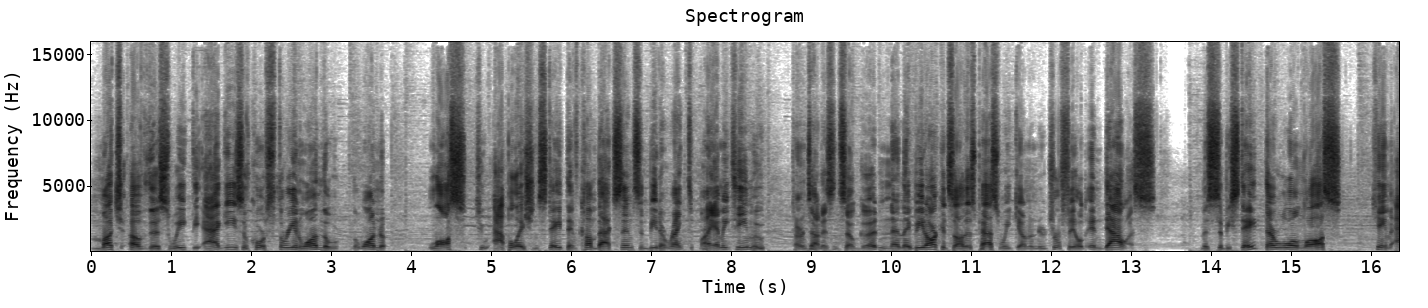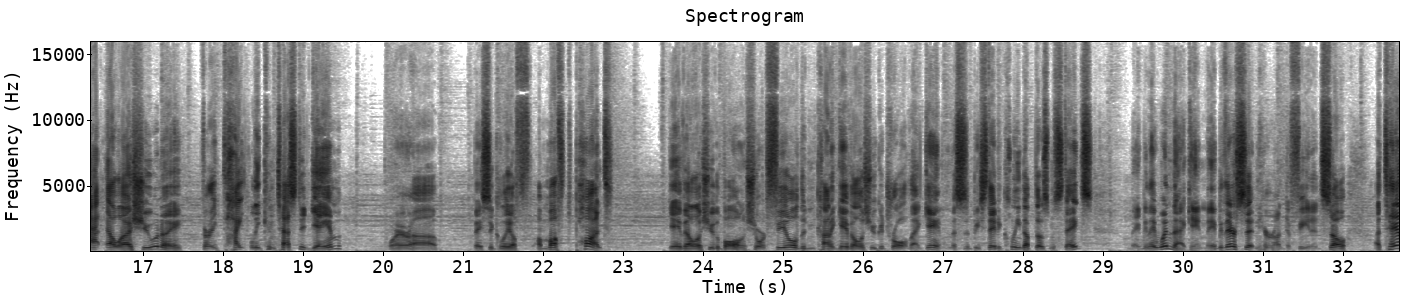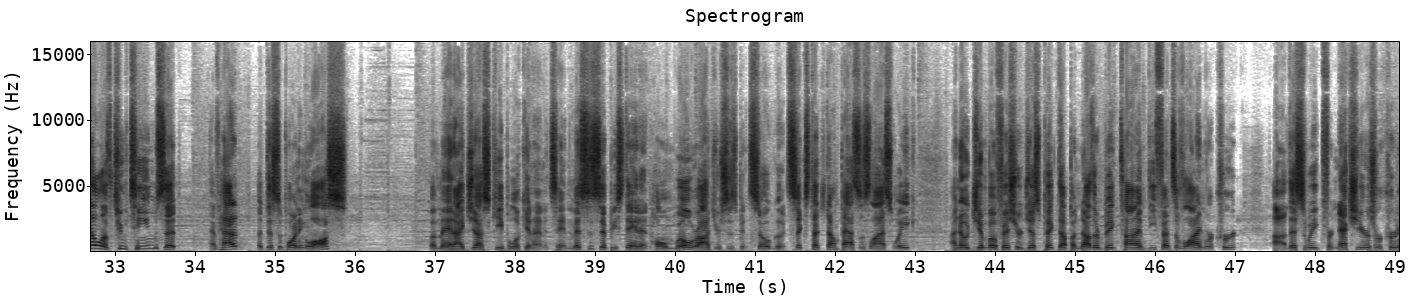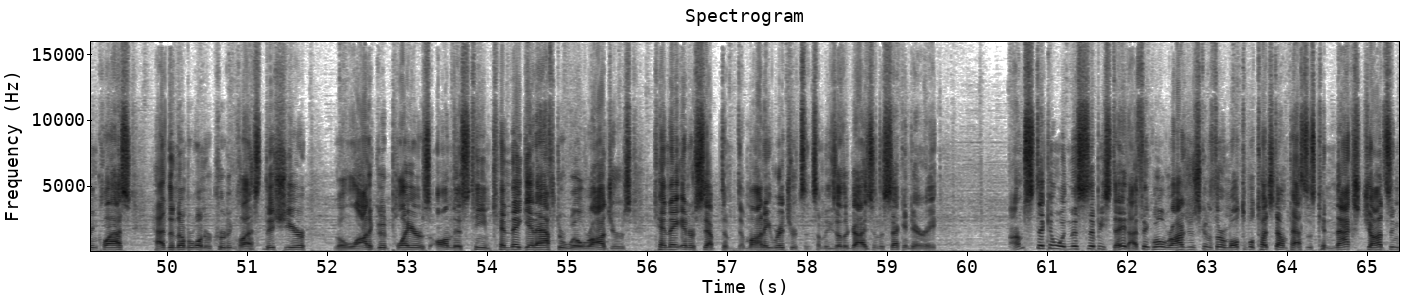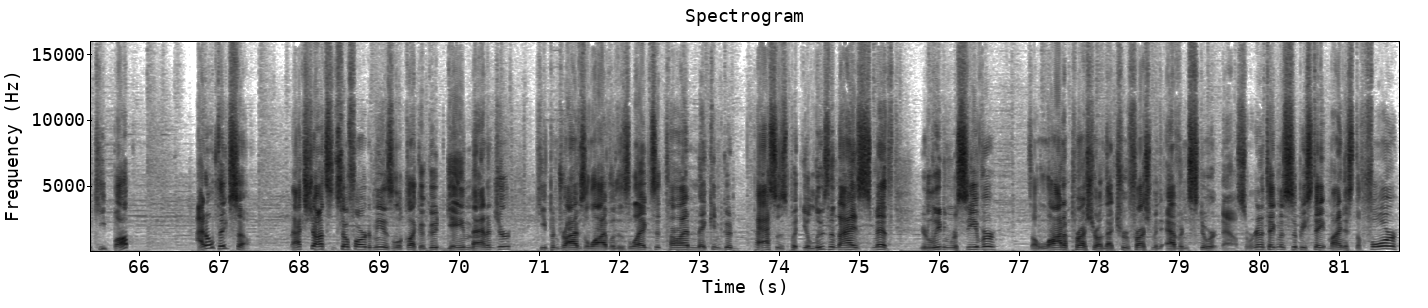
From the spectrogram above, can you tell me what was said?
much of this week. The Aggies, of course, three and one. The the one loss to Appalachian State. They've come back since and beat a ranked Miami team who turns out isn't so good. And then they beat Arkansas this past week on a neutral field in Dallas. Mississippi State, their lone loss came at LSU in a very tightly contested game where uh, basically a, a muffed punt gave LSU the ball in a short field and kind of gave LSU control of that game. Mississippi State had cleaned up those mistakes. Maybe they win that game. Maybe they're sitting here undefeated. So, a tale of two teams that have had a disappointing loss. But man, I just keep looking at it saying Mississippi State at home. Will Rogers has been so good. Six touchdown passes last week. I know Jimbo Fisher just picked up another big time defensive line recruit uh, this week for next year's recruiting class. Had the number one recruiting class this year. A lot of good players on this team. Can they get after Will Rogers? Can they intercept him? Demani Richardson, some of these other guys in the secondary. I'm sticking with Mississippi State. I think Will Rogers is going to throw multiple touchdown passes. Can Max Johnson keep up? I don't think so. Max Johnson, so far to me, has looked like a good game manager, keeping drives alive with his legs at time, making good passes. But you lose Ainias Smith, your leading receiver. It's a lot of pressure on that true freshman Evan Stewart now. So we're going to take Mississippi State minus the four,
